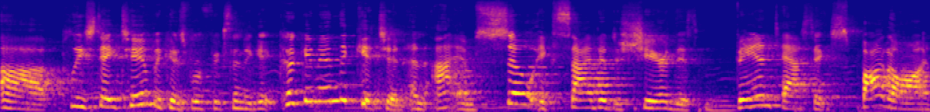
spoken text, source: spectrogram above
uh, please stay tuned because we're fixing to get cooking in the kitchen and I am so excited to share this fantastic spot on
